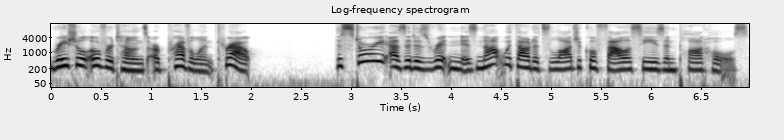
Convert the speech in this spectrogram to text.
Racial overtones are prevalent throughout. The story as it is written is not without its logical fallacies and plot holes.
